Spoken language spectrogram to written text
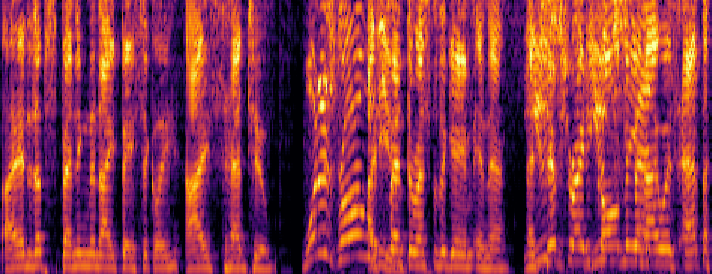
I ended up spending the night basically. I had to. What is wrong with I you? I spent the rest of the game in there. And You Chip's right. He you called me, and I was at the.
